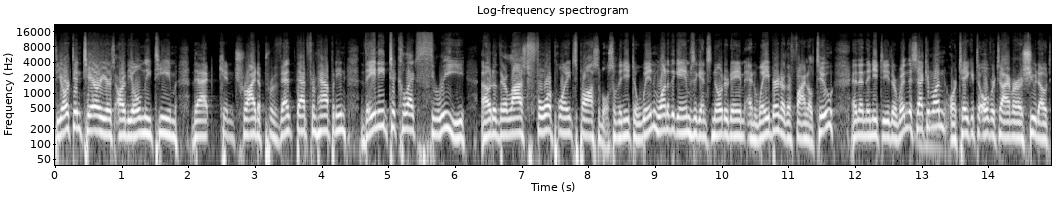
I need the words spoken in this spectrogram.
The Yorkton Terriers are the only team that can try to prevent that from happening. They need to collect three out of their last four points possible. So they need to win one of the games against Notre Dame and Weyburn, or their final two, and then they need to either win the second one or take it to overtime or a shootout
